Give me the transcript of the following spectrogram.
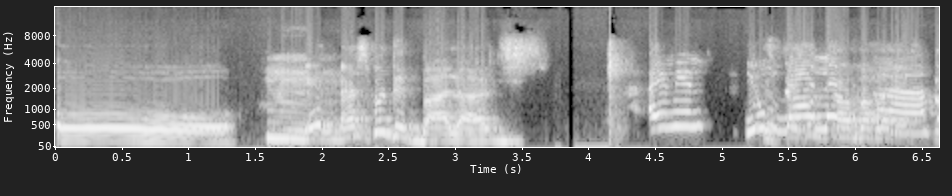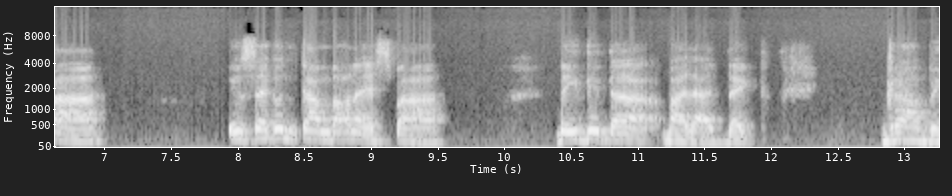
Oh. Hmm. Eh, Espa did ballads. I mean, yung Yung second comeback na na, Espa, yung second comeback na Espa, they did a ballad. Like, grabe.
